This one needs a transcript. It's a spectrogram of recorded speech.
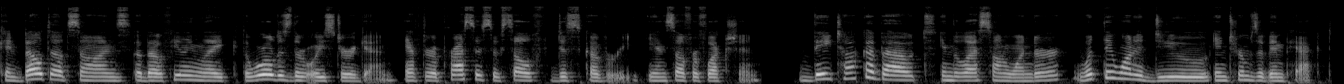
can belt out songs about feeling like the world is their oyster again after a process of self discovery and self reflection. They talk about in the last song Wonder what they want to do in terms of impact.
